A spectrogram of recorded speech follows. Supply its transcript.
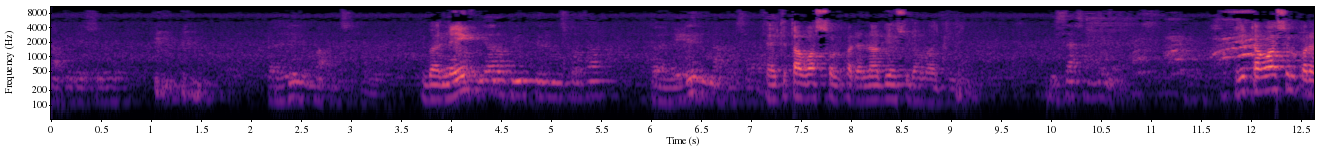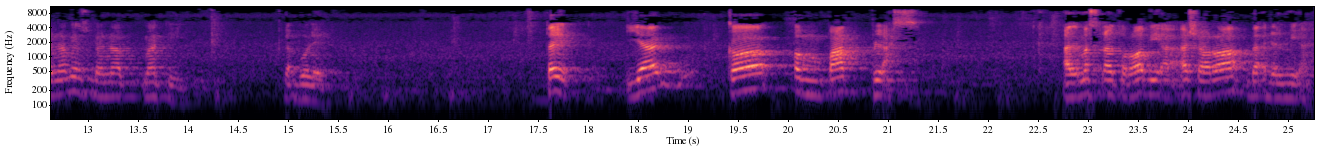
Nabi disuruh balik Balik Ya Rabbi Mustafa Balik Ya itu tawasul pada Nabi yang sudah mati. Bisa sampai Itu tawasul pada Nabi yang sudah mati. Gak boleh. Baik yang ke-14 Al-mas'alatu rabi'ah asyara ba'dal mi'ah.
